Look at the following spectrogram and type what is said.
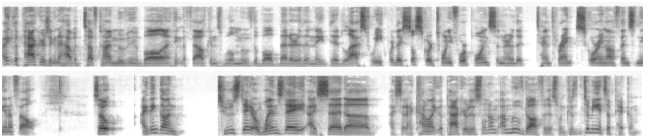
I think the Packers are going to have a tough time moving the ball, and I think the Falcons will move the ball better than they did last week, where they still scored 24 points and are the 10th ranked scoring offense in the NFL. So I think on Tuesday or Wednesday, I said uh, I said I kind of like the Packers this one. I'm, I'm, moved off of this one because to me it's a pick 'em.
